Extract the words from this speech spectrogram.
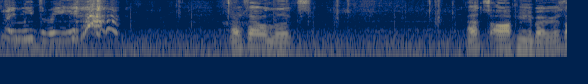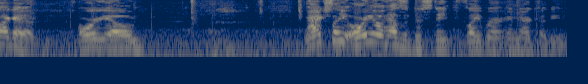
Like me three. That's how it looks. That's all peanut butter. It's like a Oreo. Actually, Oreo has a distinct flavor in their cookie.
